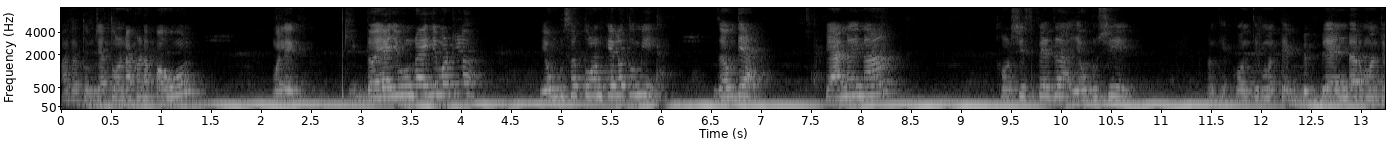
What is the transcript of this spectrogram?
आता तुमच्या तोंडाकडं पाहून मले दया येऊन राहिली म्हटलं. एवढंसं तोंड केलं तुम्ही. जाऊ द्या. त्या नाही ना. थोडीशी पे जा एवढीशी आणि ते कोणती म्हणते ब्लेंडर म्हणते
